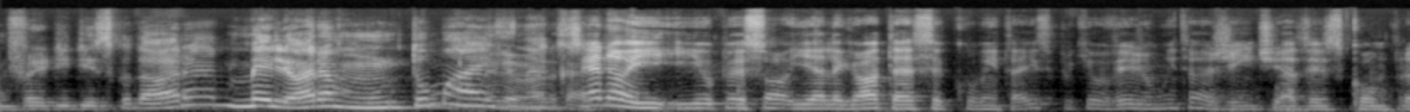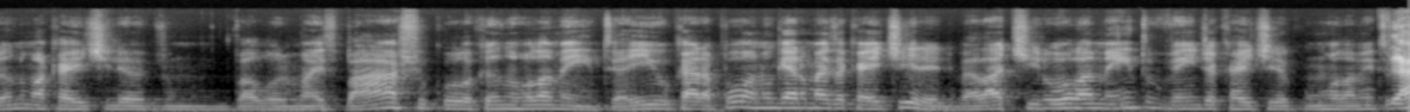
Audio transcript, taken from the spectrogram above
um freio de disco da hora, melhora muito mais, Melhora, né, cara? É, não, e, e o pessoal, e é legal até você comentar isso, porque eu vejo muita gente, às vezes, comprando uma carretilha de um valor mais baixo, colocando rolamento. E aí o cara, pô, não quero mais a carretilha, ele vai lá, tira o rolamento, vende a carretilha com o rolamento.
